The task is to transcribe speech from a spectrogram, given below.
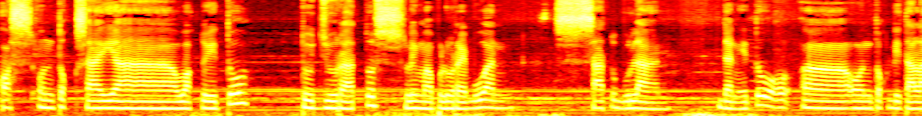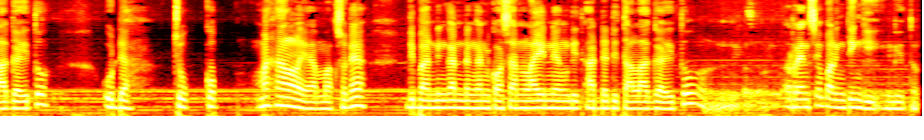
Kos untuk saya waktu itu 750 ribuan satu bulan. Dan itu uh, untuk di Talaga itu udah cukup mahal ya. Maksudnya dibandingkan dengan kosan lain yang di, ada di Talaga itu range-nya paling tinggi gitu.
